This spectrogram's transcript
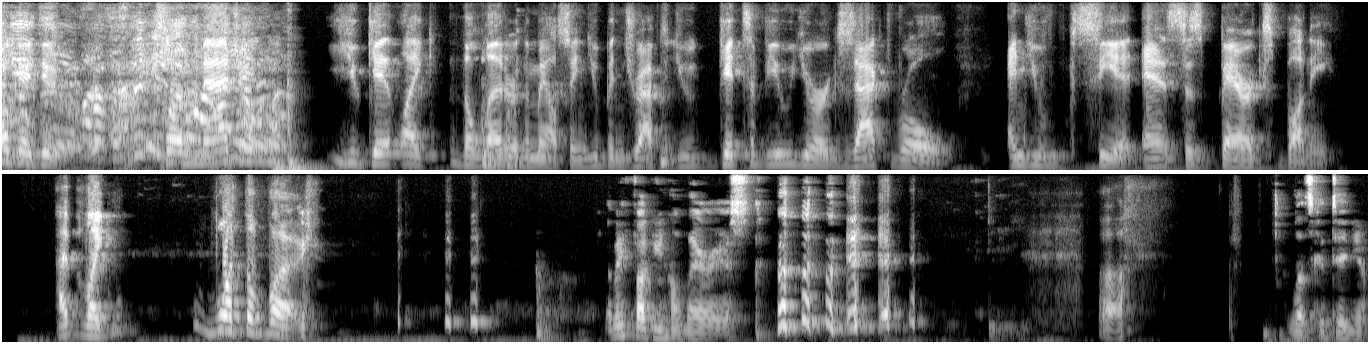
Okay, dude. So imagine you get like the letter in the mail saying you've been drafted. You get to view your exact role, and you see it, and it says barracks bunny. I, like, what the fuck? That'd be fucking hilarious. Uh, Let's continue.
